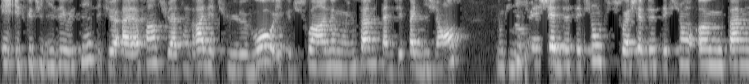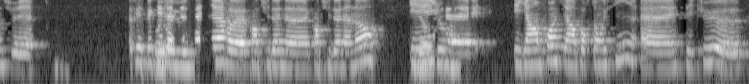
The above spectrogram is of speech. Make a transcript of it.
Et, ce que tu disais aussi, c'est qu'à la fin, tu as ton grade et tu le vaux, et que tu sois un homme ou une femme, ça ne fait pas de différence. Donc, si tu es chef de section, que tu sois chef de section homme ou femme, tu es respecté de la même manière euh, quand tu donnes quand tu donnes un ordre. Et il y a un point qui est important aussi, c'est que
